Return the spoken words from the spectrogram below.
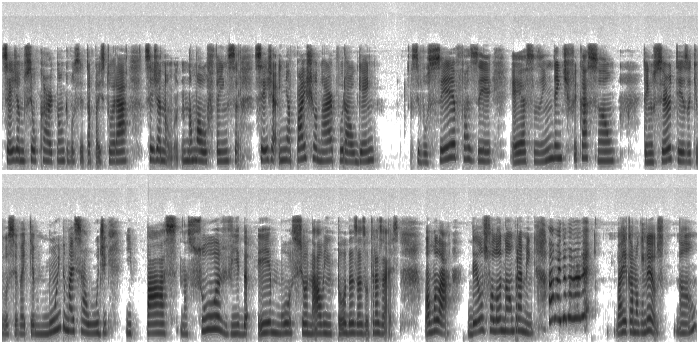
seja no seu cartão que você está para estourar, seja numa ofensa, seja em apaixonar por alguém, se você fazer essa identificação, tenho certeza que você vai ter muito mais saúde e paz na sua vida emocional e em todas as outras áreas. Vamos lá. Deus falou não para mim. Ah, mas vai reclamar com Deus? Não.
